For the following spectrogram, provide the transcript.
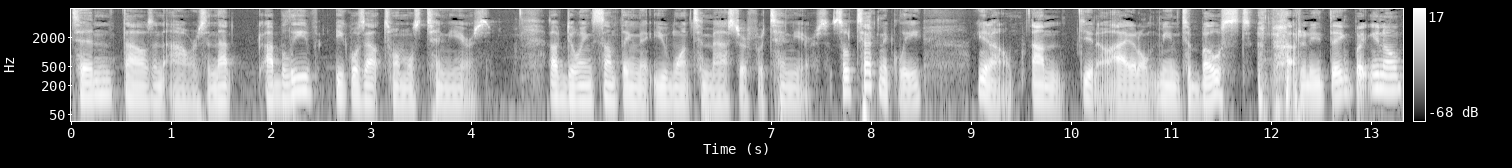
10,000 hours. And that, I believe, equals out to almost 10 years of doing something that you want to master for 10 years. So technically, you know, um, you know, I don't mean to boast about anything, but you know,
